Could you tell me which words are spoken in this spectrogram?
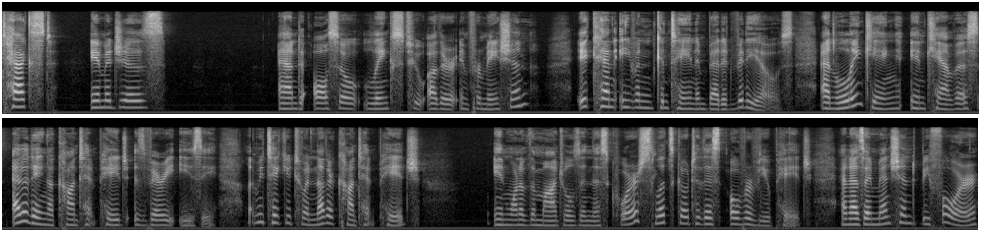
text, images, and also links to other information. It can even contain embedded videos. And linking in Canvas, editing a content page is very easy. Let me take you to another content page in one of the modules in this course. Let's go to this overview page. And as I mentioned before,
